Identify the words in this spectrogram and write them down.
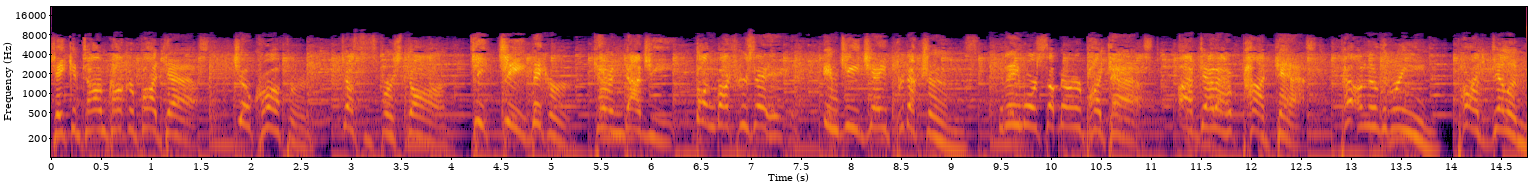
Jake and Tom Cocker Podcast, Joe Crawford, Justice First Dawn, Keith G. Baker, Kevin Dodgy, Longbox Crusade, MGJ Productions, The Namor Submariner Podcast, Odd Data Out Podcast, Paladin of the Green, Pod Dylan,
